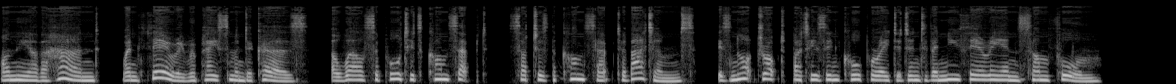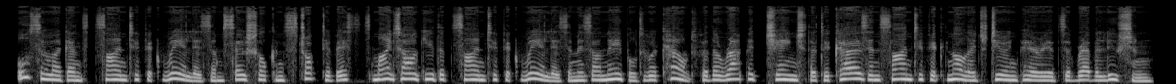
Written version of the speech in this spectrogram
On the other hand, when theory replacement occurs, a well-supported concept, such as the concept of atoms, is not dropped but is incorporated into the new theory in some form. Also against scientific realism social constructivists might argue that scientific realism is unable to account for the rapid change that occurs in scientific knowledge during periods of revolution.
